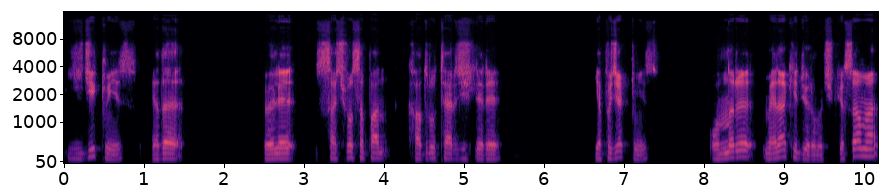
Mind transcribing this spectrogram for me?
yiyecek miyiz? Ya da böyle saçma sapan kadro tercihleri yapacak mıyız? Onları merak ediyorum açıkçası ama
